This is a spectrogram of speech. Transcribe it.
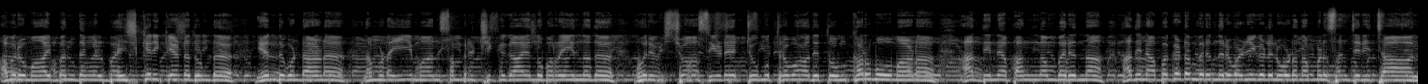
അവരുമായി ബന്ധങ്ങൾ ബഹിഷ്കരിക്കേണ്ടതുണ്ട്. എന്തുകൊണ്ടാണ് നമ്മുടെ ഈമാൻ സംരക്ഷിക്കുക എന്ന് പറയുന്നത്? ഒരു വിശ്വാസിയുടെ ഏറ്റവും ഉത്തരവാദിത്വവും കർമ്മവുമാണ്. അതിന് ഭംഗം വരുന്ന അതിന് അപകടം വരുന്ന ഒരു വഴികളിലൂടെ നമ്മൾ സഞ്ചരിച്ചാൽ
